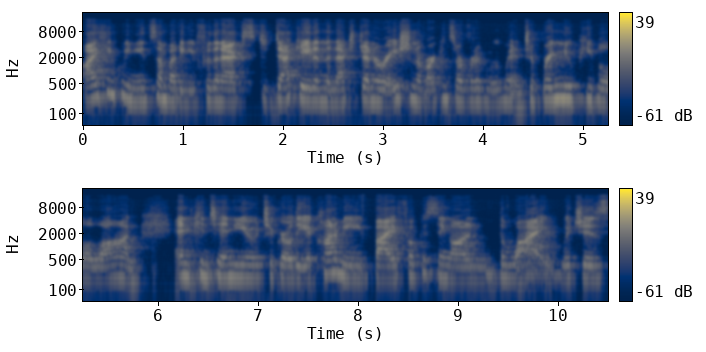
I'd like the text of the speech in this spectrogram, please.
I think we need somebody for the next decade and the next generation of our conservative movement to bring new people along and continue to grow the economy by focusing on the why, which is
